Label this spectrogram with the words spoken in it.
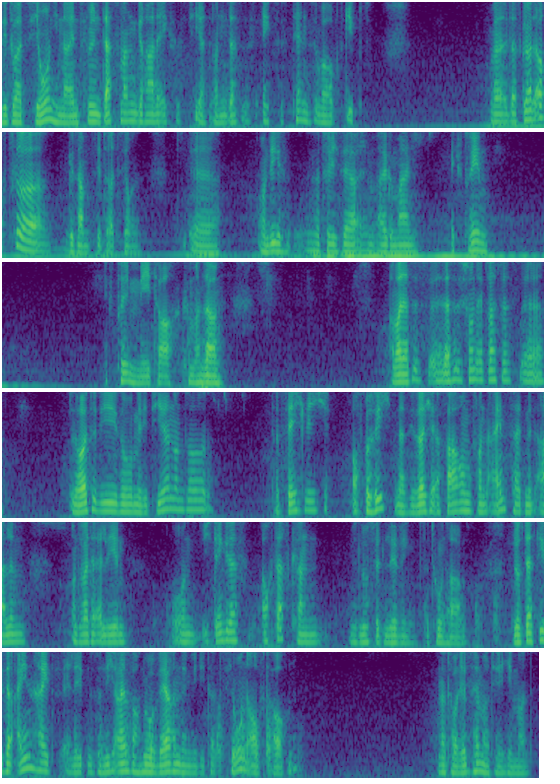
Situation hineinfühlen, dass man gerade existiert und dass es Existenz überhaupt gibt. Weil das gehört auch zur Gesamtsituation. Äh, und die ist natürlich sehr im Allgemeinen extrem, extrem meta, kann man sagen. Aber das ist, äh, das ist schon etwas, das äh, Leute, die so meditieren und so, tatsächlich auch berichten, dass sie solche Erfahrungen von Einsheit mit allem und so weiter erleben. Und ich denke, dass auch das kann mit Lucid Living zu tun haben. Bloß, dass diese Einheitserlebnisse nicht einfach nur während der Meditation auftauchen. Na toll, jetzt hämmert hier jemand.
